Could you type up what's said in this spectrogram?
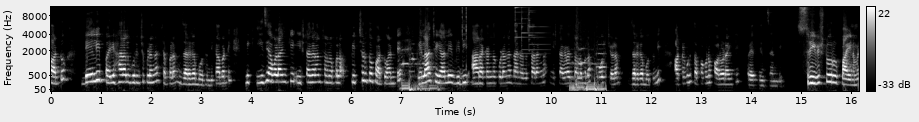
పాటు డైలీ పరిహారాల గురించి కూడా చెప్పడం జరగబోతుంది. కాబట్టి మీకు ఈజీ అవ్వడానికి ఇన్స్టాగ్రామ్ చౌలపల పిక్చర్తో పాటు అంటే ఎలా చేయాలి విధి ఆ రకంగా కూడా దాని అనుసారంగా ఇన్స్టాగ్రామ్ చౌలపల పోస్ట్ చేయడం జరగబోతుంది. అక్కడ కూడా తప్పకుండా ఫాలో అవడానికి ప్రయత్నించండి. శ్రీ విష్ణు రూపాయ నమ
